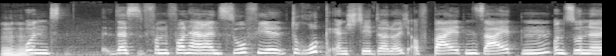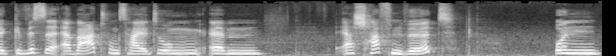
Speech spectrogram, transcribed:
mhm. und dass von vornherein so viel Druck entsteht dadurch auf beiden Seiten und so eine gewisse Erwartungshaltung ähm, erschaffen wird und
